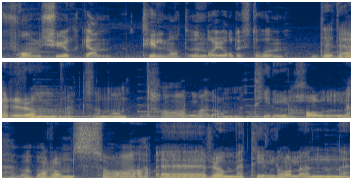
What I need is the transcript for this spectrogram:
från kyrkan till något underjordiskt rum. Det där rummet som de talade om, tillhåll, vad var de sa? Eh, rummet tillhåll en eh,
